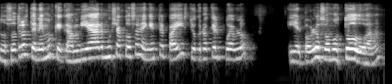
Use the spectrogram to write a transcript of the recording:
nosotros tenemos que cambiar muchas cosas en este país. Yo creo que el pueblo, y el pueblo somos todos, ¿ah?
